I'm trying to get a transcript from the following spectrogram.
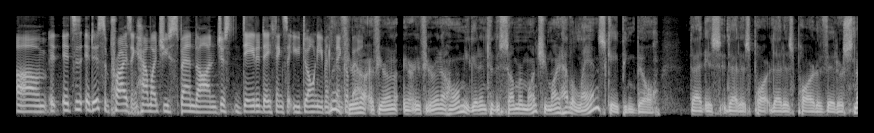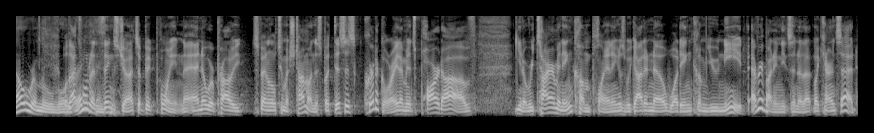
Um, it, it's it is surprising how much you spend on just day to day things that you don't even think if you're, in about. a, if you're in a, if you're in a home, you get into the summer months, you might have a landscaping bill that is that is part that is part of it, or snow removal. Well, that's one of the things, Joe. That's a big point. I know we're probably spending a little too much time on this, but this is critical, right? I mean, it's part of you know retirement income planning. Is we got to know what income you need. Everybody needs to know that, like Karen said.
